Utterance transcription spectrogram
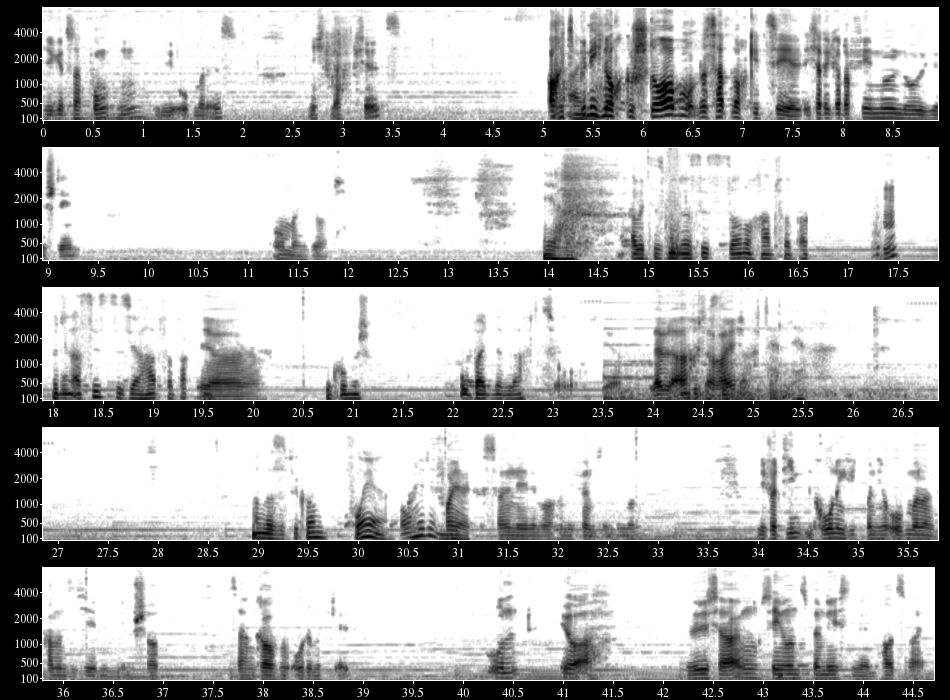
hier geht's nach Punkten, wie oben man ist. Nicht nach Kills. Ach, jetzt bin Ein- ich noch gestorben und es hat noch gezählt. Ich hatte gerade auf 400 hier stehen. Oh mein Gott. Ja. Aber das mit den Assists ist auch noch hart verpackt. Hm? Mit den Assists ist ja hart verpackt. Ja, ja. So komisch. Oh, bald Level 8. So, hier. Level Und 8 das ist erreicht. Level 8, ja. Und was ist bekommen? Feuer. Brauchen wir den? Feuerkristall, nee, den brauchen wir nicht Sensenmann. Und die verdienten Kronen kriegt man hier oben und dann kann man sich eben im Shop Sachen kaufen oder mit Geld. Und ja, würde ich sagen, sehen wir uns beim nächsten Game. Haut rein.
